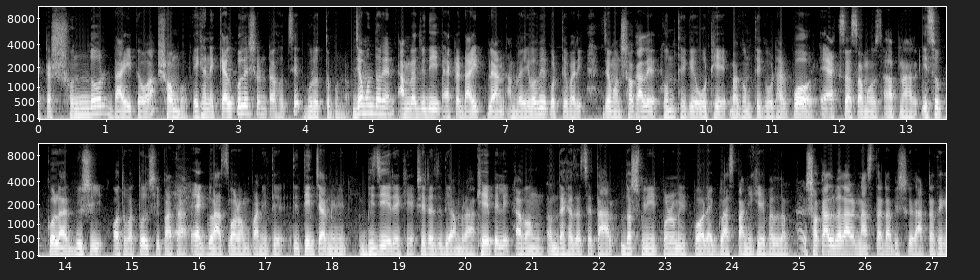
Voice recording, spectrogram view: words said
একটা সুন্দর ডায়েট দেওয়া সম্ভব। এখানে ক্যালকুলেশনটা হচ্ছে গুরুত্বপূর্ণ। যেমন ধরেন, আমরা যদি একটা ডায়েট প্ল্যান আমরা এভাবে করতে পারি, যেমন সকালে ঘুম থেকে ওঠে বা ঘুম থেকে ওঠার পর এক চা চামচ আপনার ইসুপ কোলার বেশি অথবা তুলসী পাতা, এক গ্লাস গরম পানিতে তিন চার মিনিট ভিজিয়ে রেখে সেটা যদি আমরা খেয়ে ফেলি এবং এবং দেখা যাচ্ছে তার দশ মিনিট, পনেরো মিনিট পর এক গ্লাস পানি খেয়ে ফেললাম। সকালবেলার নাস্তাটা বিশেষ করে আটটা থেকে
